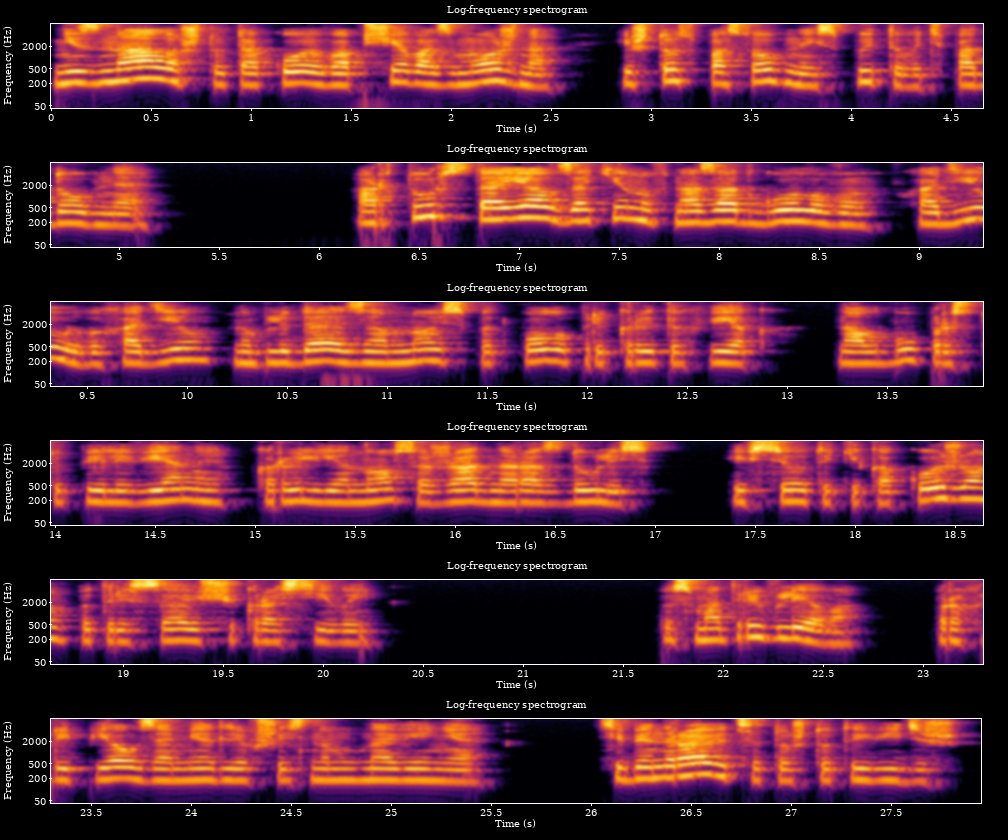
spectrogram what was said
Не знала, что такое вообще возможно и что способна испытывать подобное. Артур стоял, закинув назад голову, входил и выходил, наблюдая за мной из-под полуприкрытых век. На лбу проступили вены, крылья носа жадно раздулись. И все-таки какой же он потрясающе красивый. «Посмотри влево», — прохрипел, замедлившись на мгновение. «Тебе нравится то, что ты видишь?»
